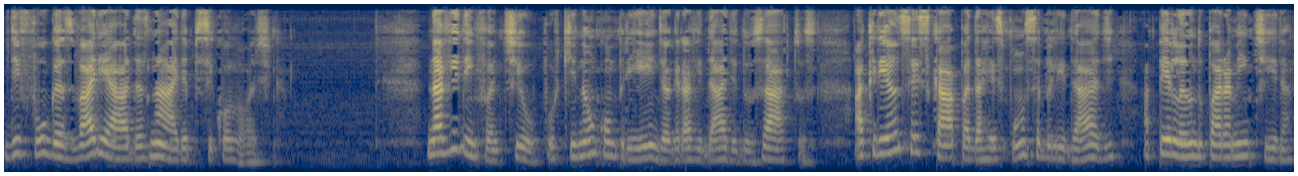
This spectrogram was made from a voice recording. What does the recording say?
de fugas variadas na área psicológica. Na vida infantil, porque não compreende a gravidade dos atos, a criança escapa da responsabilidade apelando para a mentira,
